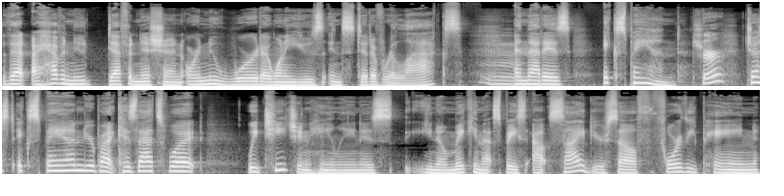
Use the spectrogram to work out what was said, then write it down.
that I have a new definition or a new word I want to use instead of relax. Mm. And that is expand. Sure. Just expand your body because that's what we teach in healing is, you know, making that space outside yourself for the pain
